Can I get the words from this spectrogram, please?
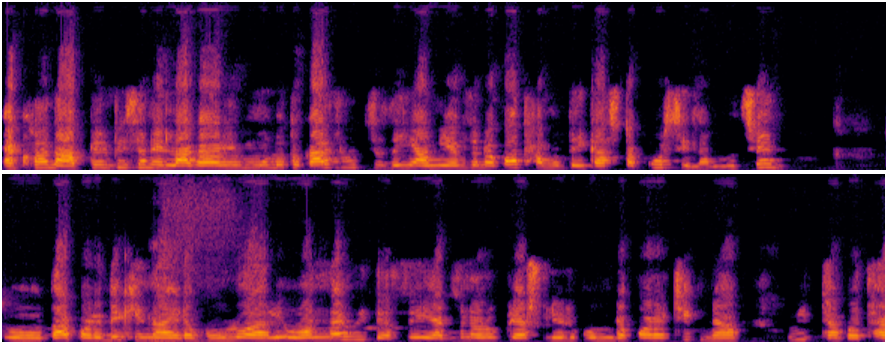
এখন আপনার পিছনে লাগার মূলত কাজ হচ্ছে যে আমি একজনের কথা মতো এই কাজটা করছিলাম বুঝছেন? তো তারপরে দেখি না এটা ভুল আর অন্যায় হইতেছে একজনের উপরে আসলে এরকমটা করা ঠিক না মিথ্যা কথা।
